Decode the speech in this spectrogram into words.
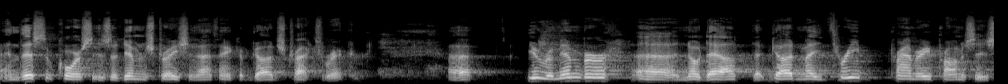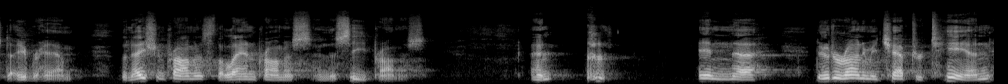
and this, of course, is a demonstration, I think, of God's track record. Uh, you remember, uh, no doubt, that God made three primary promises to Abraham the nation promise, the land promise, and the seed promise. And in uh, Deuteronomy chapter 10,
